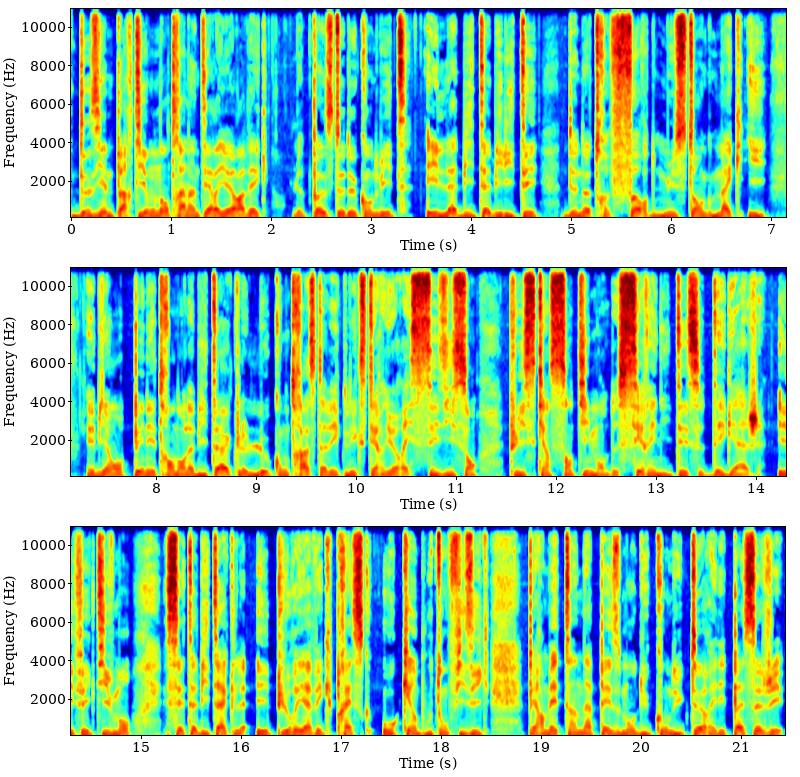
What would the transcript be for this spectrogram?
Deuxième partie, on entre à l'intérieur avec le poste de conduite et l'habitabilité de notre Ford Mustang Mach-E. Eh bien, en pénétrant dans l'habitacle, le contraste avec l'extérieur est saisissant puisqu'un sentiment de sérénité se dégage. Effectivement, cet habitacle épuré avec presque aucun bouton physique permet un apaisement du conducteur et des passagers.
